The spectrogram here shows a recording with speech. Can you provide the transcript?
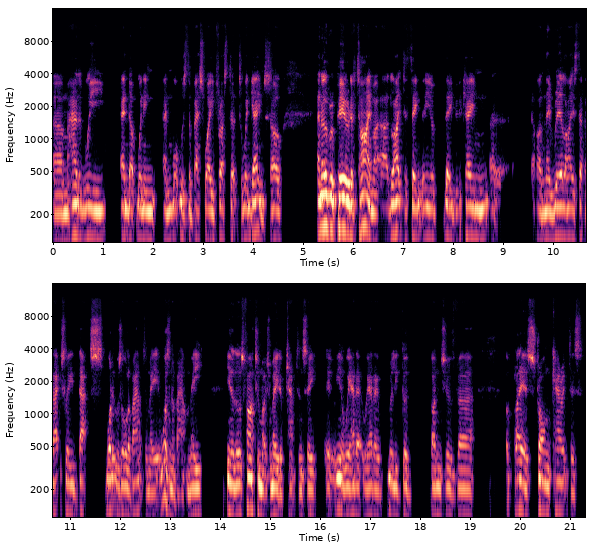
Um, how did we end up winning, and what was the best way for us to, to win games? So and over a period of time, I, would like to think that you they became uh, and they realised that actually that's what it was all about to me. It wasn't about me. You know, there was far too much made of captaincy. It, you know, we had a we had a really good bunch of uh, of players, strong characters.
